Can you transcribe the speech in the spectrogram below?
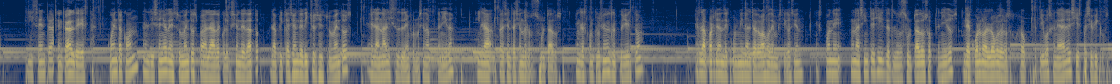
y central de esta. Cuenta con el diseño de instrumentos para la recolección de datos, la aplicación de dichos instrumentos, el análisis de la información obtenida y la presentación de los resultados. En las conclusiones del proyecto es la parte donde culmina el trabajo de investigación. Expone una síntesis de los resultados obtenidos de acuerdo al logro de los objetivos generales y específicos.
